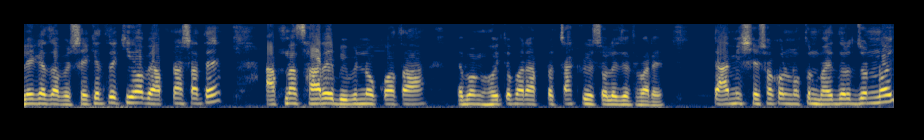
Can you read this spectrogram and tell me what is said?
লেগে যাবে। সেক্ষেত্রে কি হবে? আপনার সাথে আপনার স্যারের বিভিন্ন কথা এবং হইতে পারে আপনার চাকরিও চলে যেতে পারে। তা আমি সে সকল নতুন ভাইদের জন্যই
